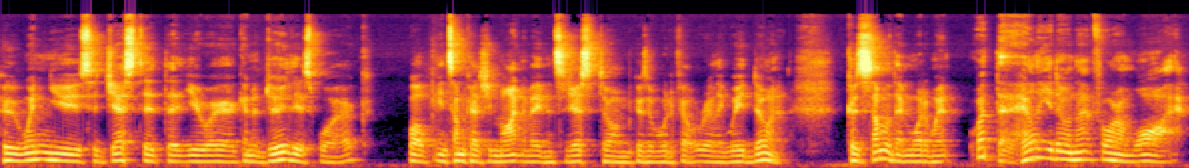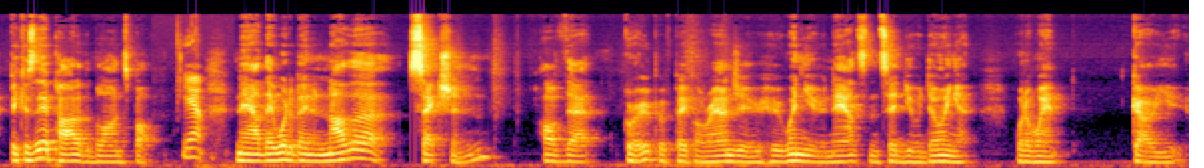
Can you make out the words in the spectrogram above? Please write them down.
who, when you suggested that you were going to do this work, well, in some cases, you mightn't have even suggested to them because it would have felt really weird doing it. Because some of them would have went, "What the hell are you doing that for, and why?" Because they're part of the blind spot. Yeah. Now there would have been another section of that group of people around you who, when you announced and said you were doing it, would have went, "Go you."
